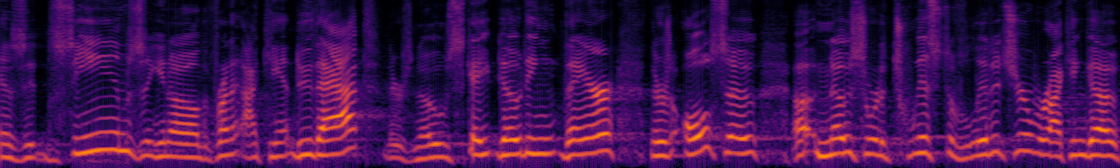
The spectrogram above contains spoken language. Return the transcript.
as it seems. You know, the front, I can't do that. There's no scapegoating there. There's also uh, no sort of twist of literature where I can go,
